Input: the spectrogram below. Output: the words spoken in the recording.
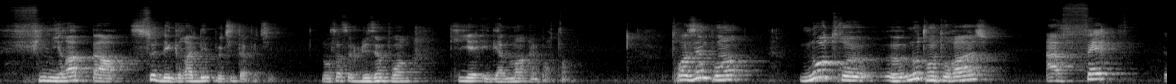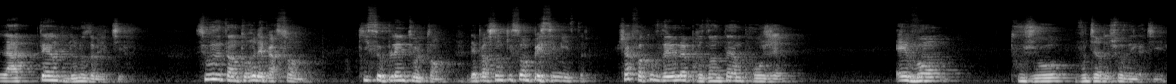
finira par se dégrader petit à petit. Donc ça, c'est le deuxième point qui est également important. Troisième point, notre, euh, notre entourage affecte l'atteinte de nos objectifs. Si vous êtes entouré des personnes qui se plaignent tout le temps, des personnes qui sont pessimistes, chaque fois que vous allez leur présenter un projet, elles vont toujours vous dire des choses négatives.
